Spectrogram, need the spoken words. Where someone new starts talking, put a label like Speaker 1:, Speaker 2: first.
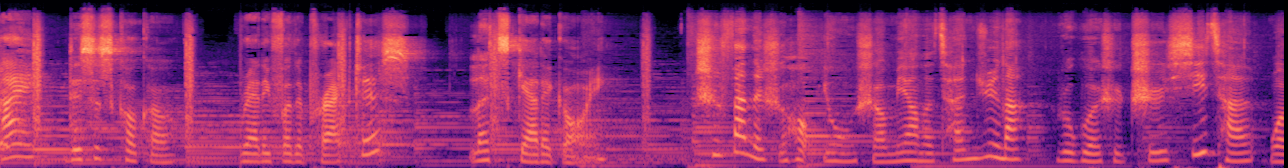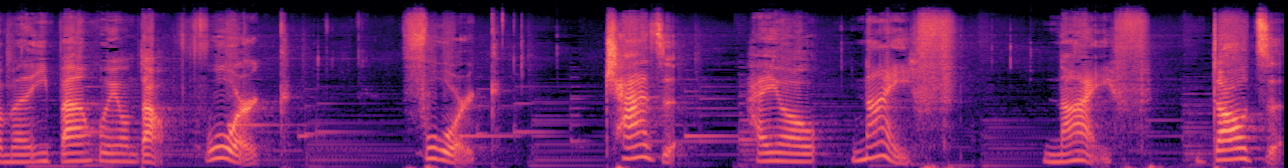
Speaker 1: Hi, this is Coco. Ready for the practice? Let's get it going. 吃饭的时候用什么样的餐具呢？如果是吃西餐，我们一般会用到 fork、fork、叉子，还有 knife、knife、刀子。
